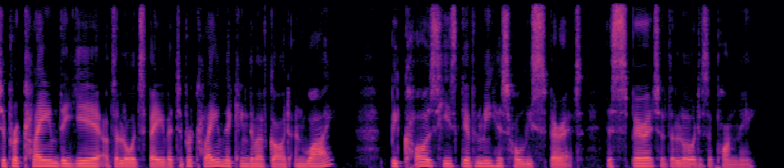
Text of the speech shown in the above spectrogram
to proclaim the year of the Lord's favor, to proclaim the kingdom of God. And why? Because he's given me his Holy Spirit. The Spirit of the Lord is upon me.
